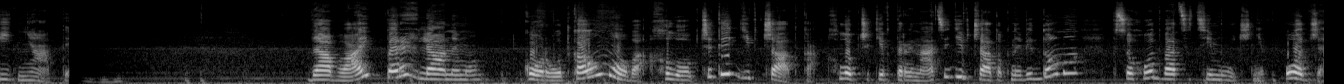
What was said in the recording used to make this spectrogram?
відняти. Давай переглянемо. Коротка умова. Хлопчики, дівчатка. Хлопчиків 13, дівчаток невідомо, всього 27 учнів. Отже,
